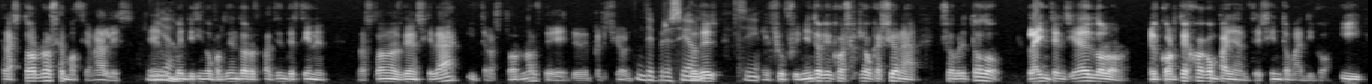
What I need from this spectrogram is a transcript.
trastornos emocionales. ¿eh? Un 25% de los pacientes tienen trastornos de ansiedad y trastornos de, depresión. Depresión. Entonces, el sufrimiento que, que ocasiona, sobre todo, la intensidad del dolor, el cortejo acompañante sintomático y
